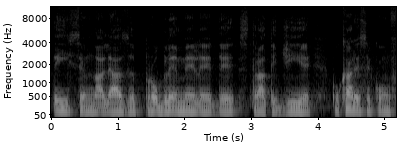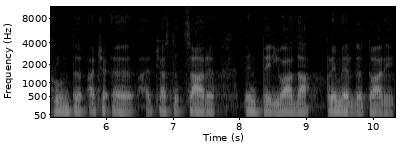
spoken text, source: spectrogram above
îi semnalează problemele de strategie cu care se confruntă acea, ă, această țară în perioada premergătoare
